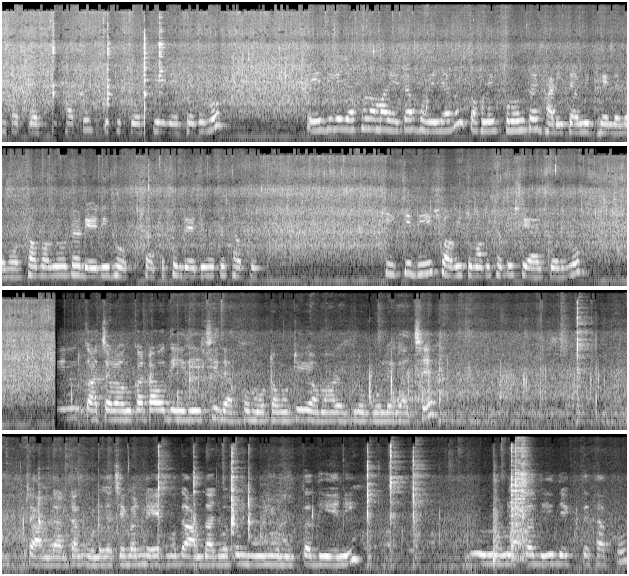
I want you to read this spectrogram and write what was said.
এটা কষতে থাকুক, একটু কষিয়ে রেখে দেবো। এইদিকে যখন আমার এটা হয়ে যাবে, তখন এই ফোড়নটাই হাঁড়িতে আমি ঢেলে দেবো। সব আমি ওটা রেডি হোক ততক্ষণ রেডি হতে থাকুক। কী কী দিই, সবই তোমাদের সাথে শেয়ার করব। কাঁচা লঙ্কাটাও দিয়ে দিয়েছি। দেখো, মোটামুটি আমার এগুলো গলে গেছে। চাল ডালটা গলে গেছে। এবার এর মধ্যে আন্দাজ মতো নুন হলুদটা দিয়ে নিই। নুন হলুদটা দিয়ে দেখতে থাকো।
